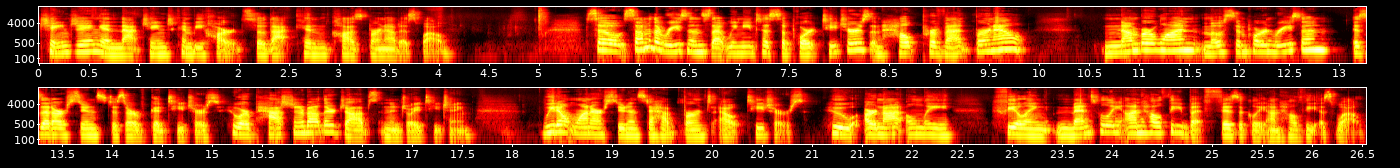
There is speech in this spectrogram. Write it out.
changing, and that change can be hard. So that can cause burnout as well. So, some of the reasons that we need to support teachers and help prevent burnout number one, most important reason is that our students deserve good teachers who are passionate about their jobs and enjoy teaching. We don't want our students to have burnt out teachers who are not only feeling mentally unhealthy, but physically unhealthy as well.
